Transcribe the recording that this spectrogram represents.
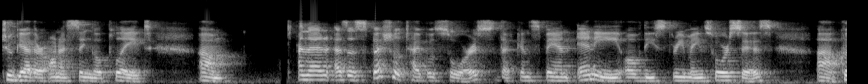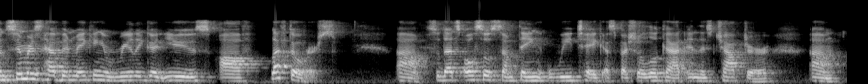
together on a single plate. Um, And then, as a special type of source that can span any of these three main sources, uh, consumers have been making a really good use of leftovers. Uh, so that's also something we take a special look at in this chapter. Um,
